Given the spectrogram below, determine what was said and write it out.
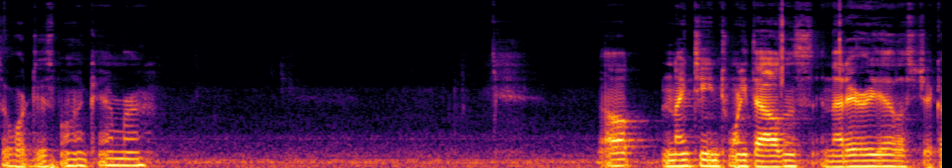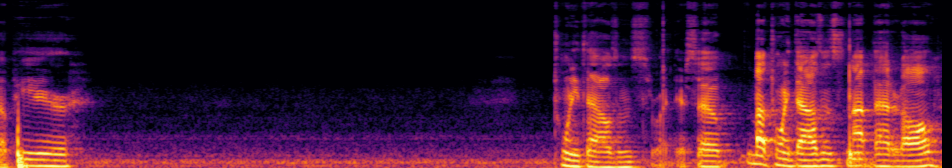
so hard to this behind camera. About 19, 20 thousandths in that area. Let's check up here. 20 thousandths right there. So about 20 thousandths, not bad at all.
